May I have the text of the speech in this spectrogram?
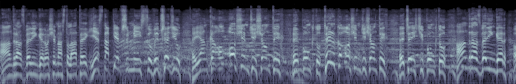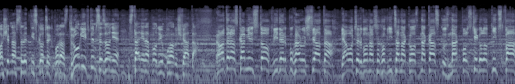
Andras Wellinger, 18-latek, jest na pierwszym miejscu, wyprzedził Janka o 80 punktu, tylko 80 części punktu. Andras Wellinger, 18-letni skoczek, po raz drugi w tym sezonie stanie na podium Pucharu Świata. No a teraz Kamil Stoch, lider Pucharu Świata. Biało-czerwona szachownica na, kos, na kasku, znak polskiego lotnictwa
